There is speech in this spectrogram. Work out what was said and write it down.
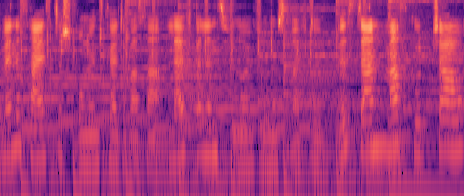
wenn es heißt, der Sprung ins kalte Wasser, Life Balance für neue Führungskräfte. Bis dann, mach's gut, ciao!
